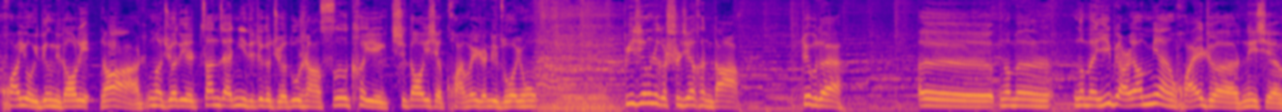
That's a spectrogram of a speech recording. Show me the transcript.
话有一定的道理啊，我觉得站在你的这个角度上是可以起到一些宽慰人的作用。毕竟这个世界很大，对不对？呃，我们我们一边要缅怀着那些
